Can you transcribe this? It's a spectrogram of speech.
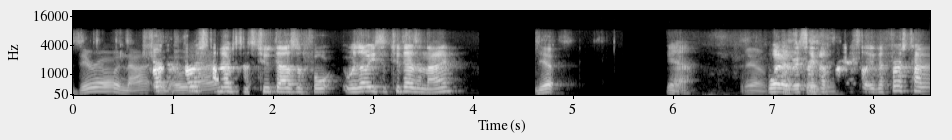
zero and nine. First, and first time since 2004. Was that what you said? 2009. Yep. Yeah. Yeah, whatever. It's like, the, it's like, the first time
